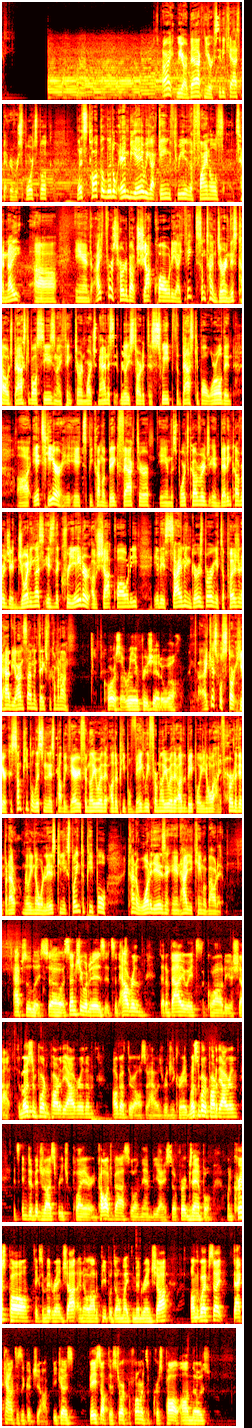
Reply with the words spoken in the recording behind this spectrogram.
All right, we are back. New York City Cast, Bet River Sportsbook. Let's talk a little NBA. We got game three of the finals tonight. Uh, and I first heard about shot quality, I think, sometime during this college basketball season. I think during March Madness, it really started to sweep the basketball world. And uh, it's here. It's become a big factor in the sports coverage and betting coverage. And joining us is the creator of Shot Quality. It is Simon Gerszberg. It's a pleasure to have you on, Simon. Thanks for coming on. Of course. I really appreciate it, Will. I guess we'll start here because some people listening to this probably very familiar with it. Other people vaguely familiar with it. Other people, you know I've heard of it, but I don't really know what it is. Can you explain to people kind of what it is and how you came about it? Absolutely. So essentially, what it is, it's an algorithm that evaluates the quality of shot. The most important part of the algorithm, I'll go through also how it was originally created. Most important part of the algorithm, it's individualized for each player in college basketball and the NBA. So, for example, when Chris Paul takes a mid-range shot, I know a lot of people don't like the mid-range shot. On the website, that counts as a good shot because based off the historic performance of Chris Paul on those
